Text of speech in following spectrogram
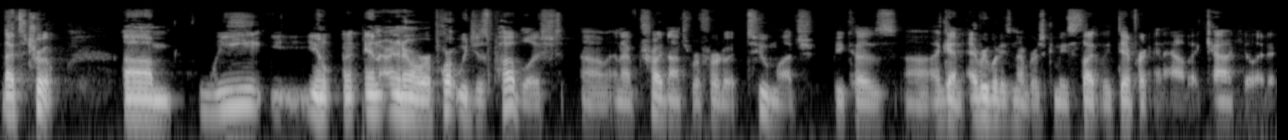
That's true. Um, we, you know, in, in, our report we just published, um, and I've tried not to refer to it too much because, uh, again, everybody's numbers can be slightly different in how they calculate it.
